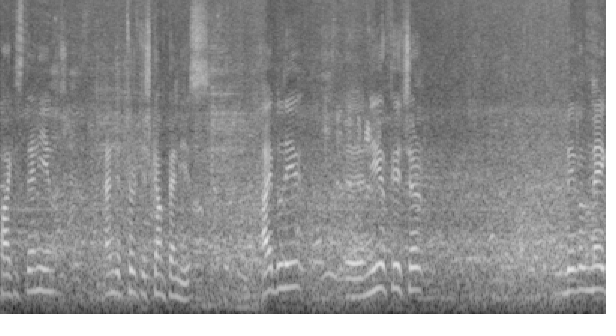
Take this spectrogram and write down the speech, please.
Pakistani and the Turkish companies. I believe uh, near future we will make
